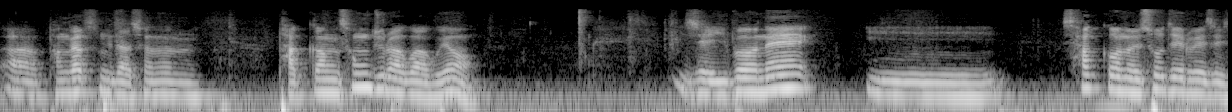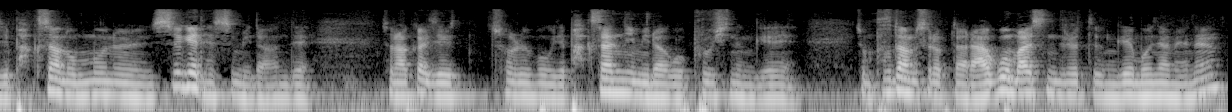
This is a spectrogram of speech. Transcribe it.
아, 반갑습니다. 저는 박강성주라고 하고요. 이제 이번에 이 사건을 소재로 해서 이제 박사 논문을 쓰게 됐습니다. 근데 저는 아까 이제 저를 보고 이제 박사님이라고 부르시는 게 좀 부담스럽다라고 말씀드렸던 게 뭐냐면은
